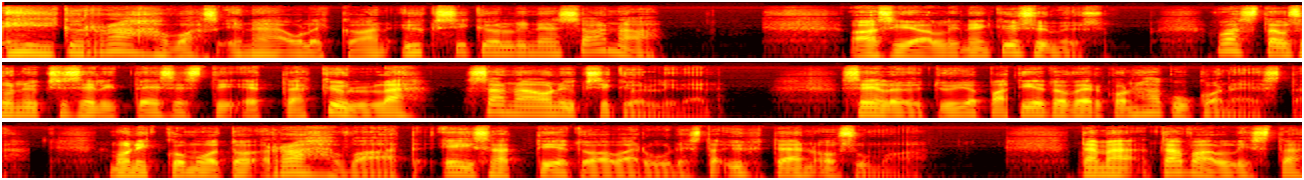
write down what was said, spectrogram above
Eikö rahvas enää olekaan yksiköllinen sana? Asiallinen kysymys. Vastaus on yksiselitteisesti, että kyllä, sana on yksiköllinen. Se löytyy jopa tietoverkon hakukoneesta. Monikkomuoto rahvaat ei saa tietoavaruudesta yhtään osumaa. Tämä tavallista,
